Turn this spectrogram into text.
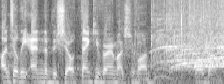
until the end of the show. Thank you very much, Siobhan. Well done.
